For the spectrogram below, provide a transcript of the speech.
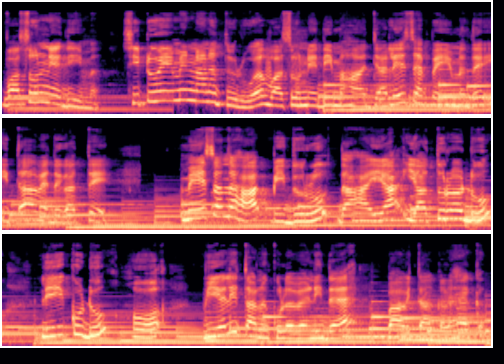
වසුන් යෙදීම. සිටුවීමෙන් අනතුරුව වසුන් යෙදීම හා ජලය සැපීමද ඉතා වැදගත්තේ. මේ සඳහා පිදුරු දහයා යතුරොඩු ලීකුඩු හෝ වියලි තනකුල වැනි දෑ භාවිතා කළ හැක.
